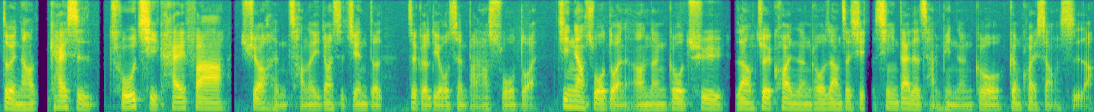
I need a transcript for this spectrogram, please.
对，然后开始初期开发需要很长的一段时间的这个流程，把它缩短，尽量缩短，然后能够去让最快能够让这些新一代的产品能够更快上市啊！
